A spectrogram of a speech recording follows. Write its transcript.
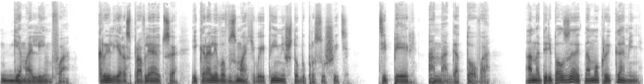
гемолимфа. Крылья расправляются, и королева взмахивает ими, чтобы просушить. Теперь она готова. Она переползает на мокрый камень.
